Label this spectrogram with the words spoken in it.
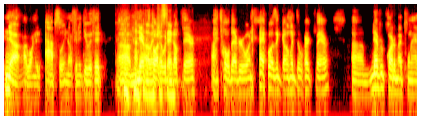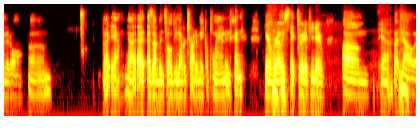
No, I wanted absolutely nothing to do with it. Um, never oh, thought I would end up there. I told everyone I wasn't going to work there. Um, never part of my plan at all. Um, but yeah, as I've been told, you never try to make a plan and, and you rarely stick to it if you do. Um, yeah. But no,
